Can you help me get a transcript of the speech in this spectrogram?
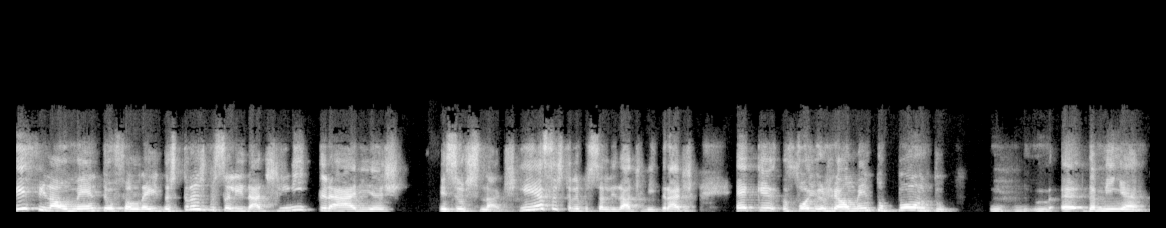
e finalmente eu falei das transversalidades literárias em seus cenários. E essas transversalidades literárias é que foi realmente o ponto eh, da minha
